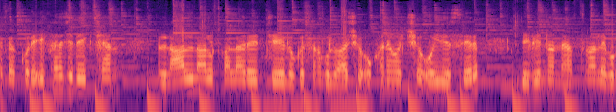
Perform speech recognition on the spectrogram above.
এক এক করে এখানে যে দেখছেন লাল লাল কালারের যে লোকেশনগুলো আছে, ওখানে হচ্ছে ওই দেশের বিভিন্ন ন্যাশনাল এবং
